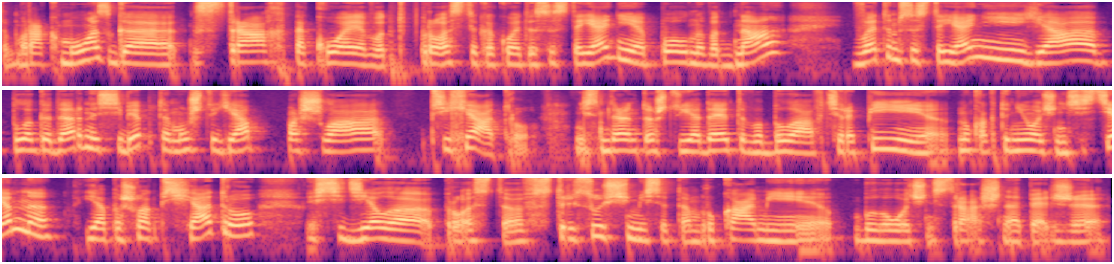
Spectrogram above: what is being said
там, рак мозга, страх такое, вот просто какое-то состояние полного дна. В этом состоянии я благодарна себе, потому что я пошла психиатру. Несмотря на то, что я до этого была в терапии, ну, как-то не очень системно, я пошла к психиатру, сидела просто с трясущимися там руками, было очень страшно. Опять же,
